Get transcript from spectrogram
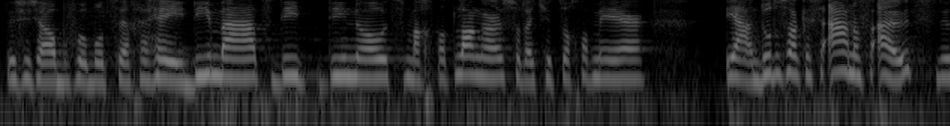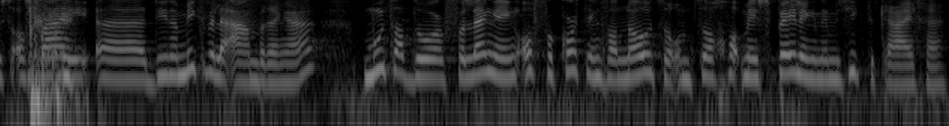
Dus je zou bijvoorbeeld zeggen, hey, die maat, die, die noot mag wat langer, zodat je toch wat meer. Ja, een doedelzak is aan of uit. Dus als wij eh, dynamiek willen aanbrengen, moet dat door verlenging of verkorting van noten om toch wat meer speling in de muziek te krijgen.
